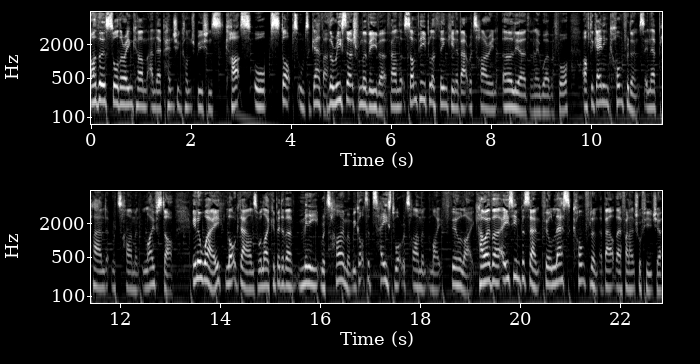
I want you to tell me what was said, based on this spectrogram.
Others saw their income and their pension contributions cut or stopped altogether. The research from Aviva found that some people are thinking about retiring earlier than they were before after gaining confidence in their planned retirement lifestyle. In a way, lockdowns were like a bit of a mini retirement. We got to taste what retirement might feel like. However, 18% feel less confident about their financial future,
